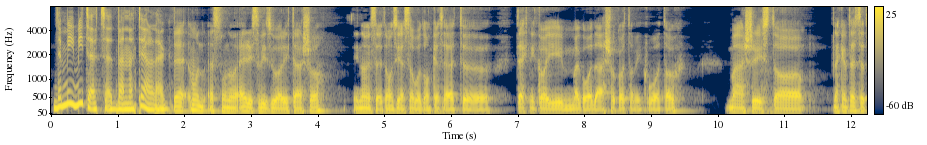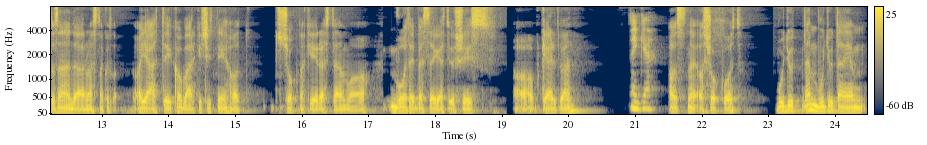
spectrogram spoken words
De mi, mi tetszett benne, tényleg? De mond, ezt mondom, egyrészt a vizualitása, én nagyon szeretem az ilyen szabadon kezelt technikai megoldásokat, amik voltak. Másrészt a, nekem tetszett az Anna Armasnak a, a játéka, bár kicsit néha soknak éreztem. A, volt egy beszélgetős rész a kertben. Igen. Az, ne, az sok volt. Bugyut, nem bugyut, hanem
